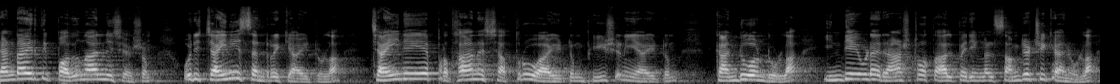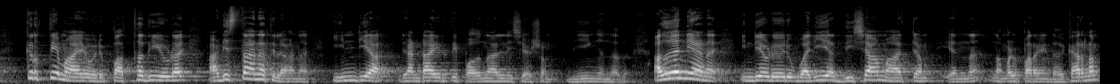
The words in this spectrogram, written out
രണ്ടായിരത്തി പതിനാലിന് ശേഷം ഒരു ചൈനീസ് സെൻട്രിക് ആയിട്ടുള്ള ചൈനയെ പ്രധാന ശത്രുവായിട്ടും ഭീഷണിയായിട്ടും കണ്ടുകൊണ്ടുള്ള ഇന്ത്യയുടെ രാഷ്ട്ര താൽപ്പര്യങ്ങൾ സംരക്ഷിക്കാനുള്ള കൃത്യമായ ഒരു പദ്ധതിയുടെ അടിസ്ഥാനത്തിലാണ് ഇന്ത്യ രണ്ടായിരത്തി പതിനാലിന് ശേഷം നീങ്ങുന്നത്. അതുതന്നെയാണ് ഇന്ത്യയുടെ ഒരു വലിയ ദിശാമാറ്റം എന്ന് നമ്മൾ പറയേണ്ടത്. കാരണം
